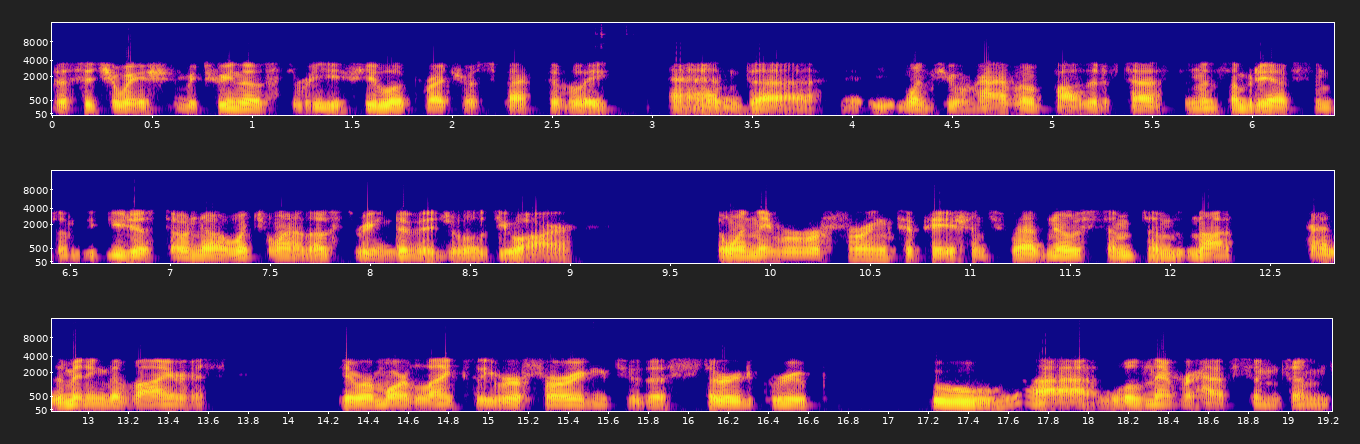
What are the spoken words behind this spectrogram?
the situation between those three if you look retrospectively. And uh, once you have a positive test and then somebody has symptoms, you just don't know which one of those three individuals you are. So when they were referring to patients who have no symptoms, not transmitting the virus, they were more likely referring to the third group who uh, will never have symptoms.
